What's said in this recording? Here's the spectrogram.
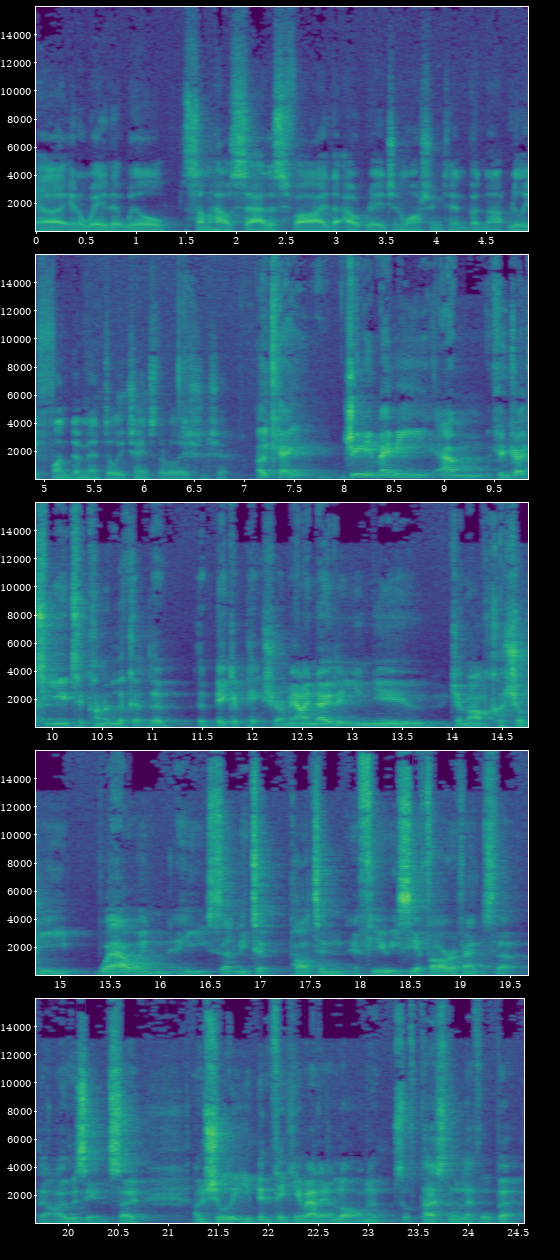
uh, in a way that will somehow satisfy the outrage in Washington, but not really fundamentally change the relationship. Okay, Julien, maybe um, we can go to you to kind of look at the, the bigger picture. I mean, I know that you knew Jamal Khashoggi well, and he certainly took part in a few ECFR events that, that I was in. So I'm sure that you've been thinking about it a lot on a sort of personal level, but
